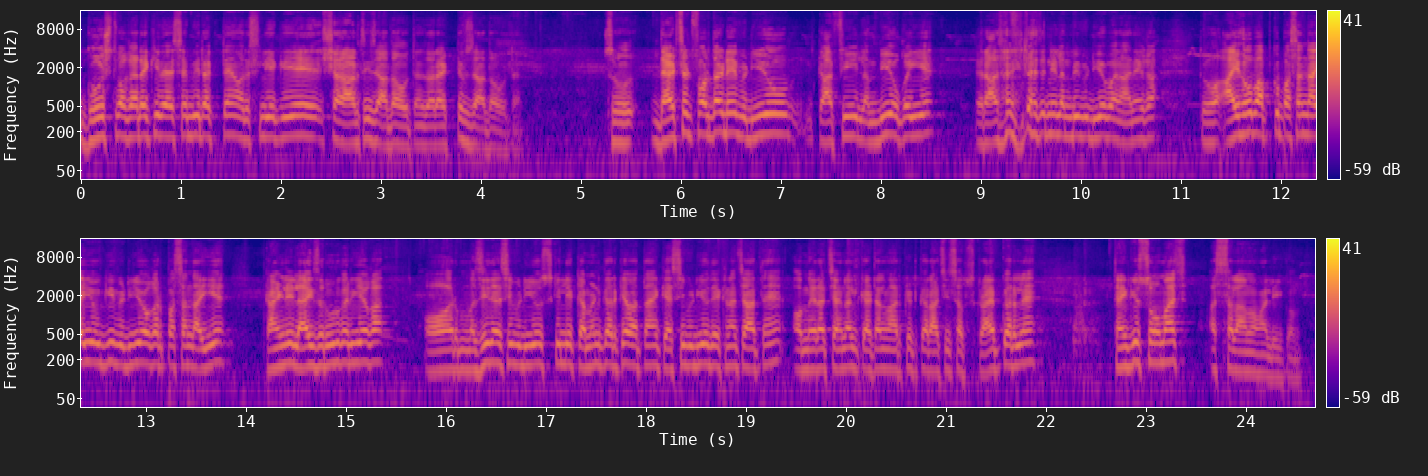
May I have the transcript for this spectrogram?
गोश्त वगैरह की वैसे भी रखते हैं और इसलिए कि ये शरारती ज़्यादा होते हैं ज़रा एक्टिव ज़्यादा होते हैं। So that's it for the day video काफ़ी लंबी हो गई है। इरादा नहीं था इतनी लंबी वीडियो बनाने का। तो आई होप आपको पसंद आई होगी वीडियो अगर पसंद आई है काइंडली लाइक ज़रूर करिएगा। और मज़ीद ऐसी वीडियोज़ के लिए कमेंट करके बताएँ कैसी वीडियो देखना चाहते हैं। और मेरा channel cattle market Karachi subscribe कर लें। थैंक यू सो मच असलकम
